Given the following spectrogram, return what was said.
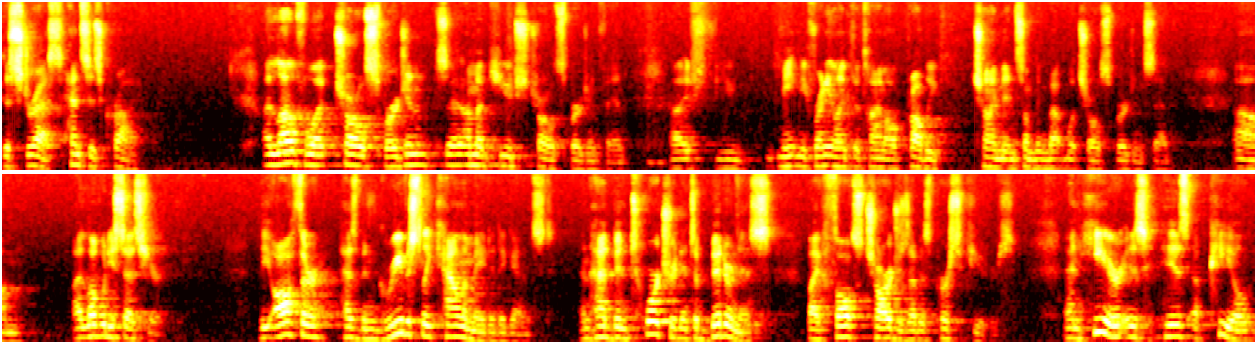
distress, hence his cry. I love what Charles Spurgeon said. I'm a huge Charles Spurgeon fan. Uh, if you meet me for any length of time, I'll probably chime in something about what Charles Spurgeon said. Um, I love what he says here. The author has been grievously calumniated against and had been tortured into bitterness by false charges of his persecutors. And here is his appeal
